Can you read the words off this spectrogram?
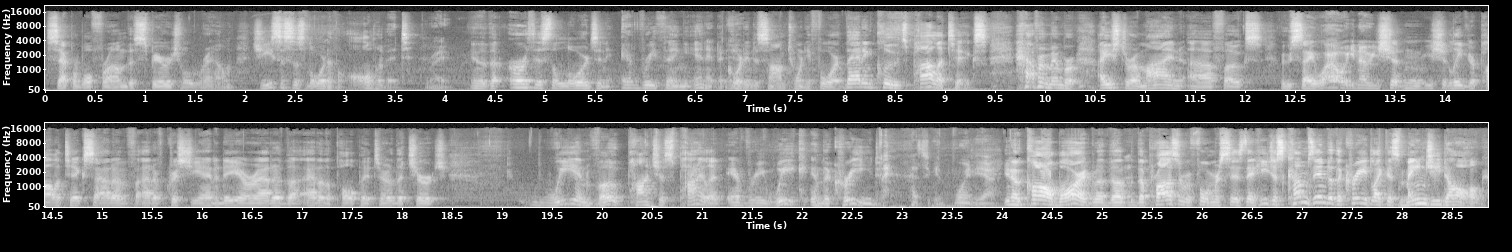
separable from the spiritual realm. Jesus is Lord of all of it. right. You know, the earth is the Lord's and everything in it, according to Psalm 24. That includes politics. I remember I used to remind uh, folks who say, "Well, you know, you shouldn't, you should leave your politics out of out of Christianity or out of the out of the pulpit or the church." We invoke Pontius Pilate every week in the Creed. That's a good point. Yeah. You know, Karl Barth, the the Protestant reformer, says that he just comes into the creed like this mangy dog.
